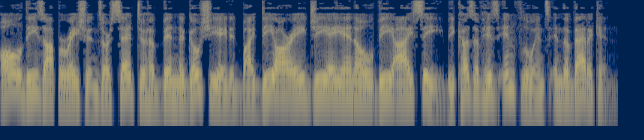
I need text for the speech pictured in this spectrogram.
All these operations are said to have been negotiated by DRAGANOVIC because of his influence in the Vatican.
